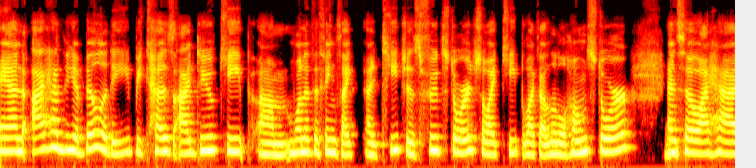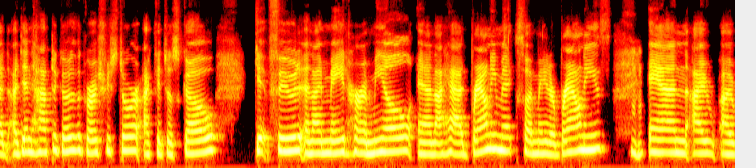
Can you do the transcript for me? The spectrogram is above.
And I had the ability because I do keep um, one of the things I, I teach is food storage. So I keep like a little home store. And so I had, I didn't have to go to the grocery store. I could just go get food and I made her a meal and I had brownie mix. So I made her brownies mm-hmm. and I, I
